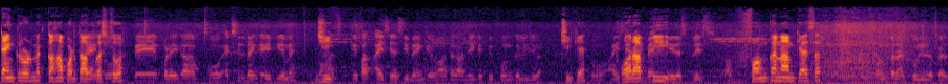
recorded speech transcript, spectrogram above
टैंक रोड में कहाँ पड़ता है आपका स्टोर? पे पड़ेगा आपको एक्सिस बैंक का एटीएम है जी। के पास आईसीआईसी बैंक है वहाँ तक आ जाइए फिर फ़ोन कर लीजिएगा। ठीक है। तो और आपकी फर्म का नाम क्या है सर? फ़ोन करा टोनी रफेल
